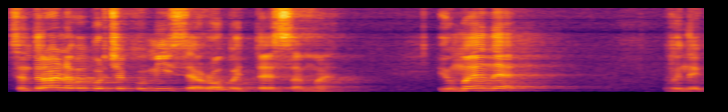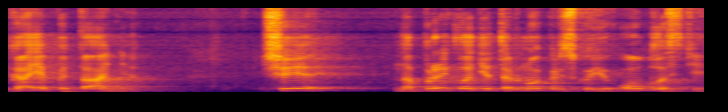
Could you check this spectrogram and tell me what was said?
Центральна виборча комісія робить те саме. І в мене виникає питання, чи на прикладі Тернопільської області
